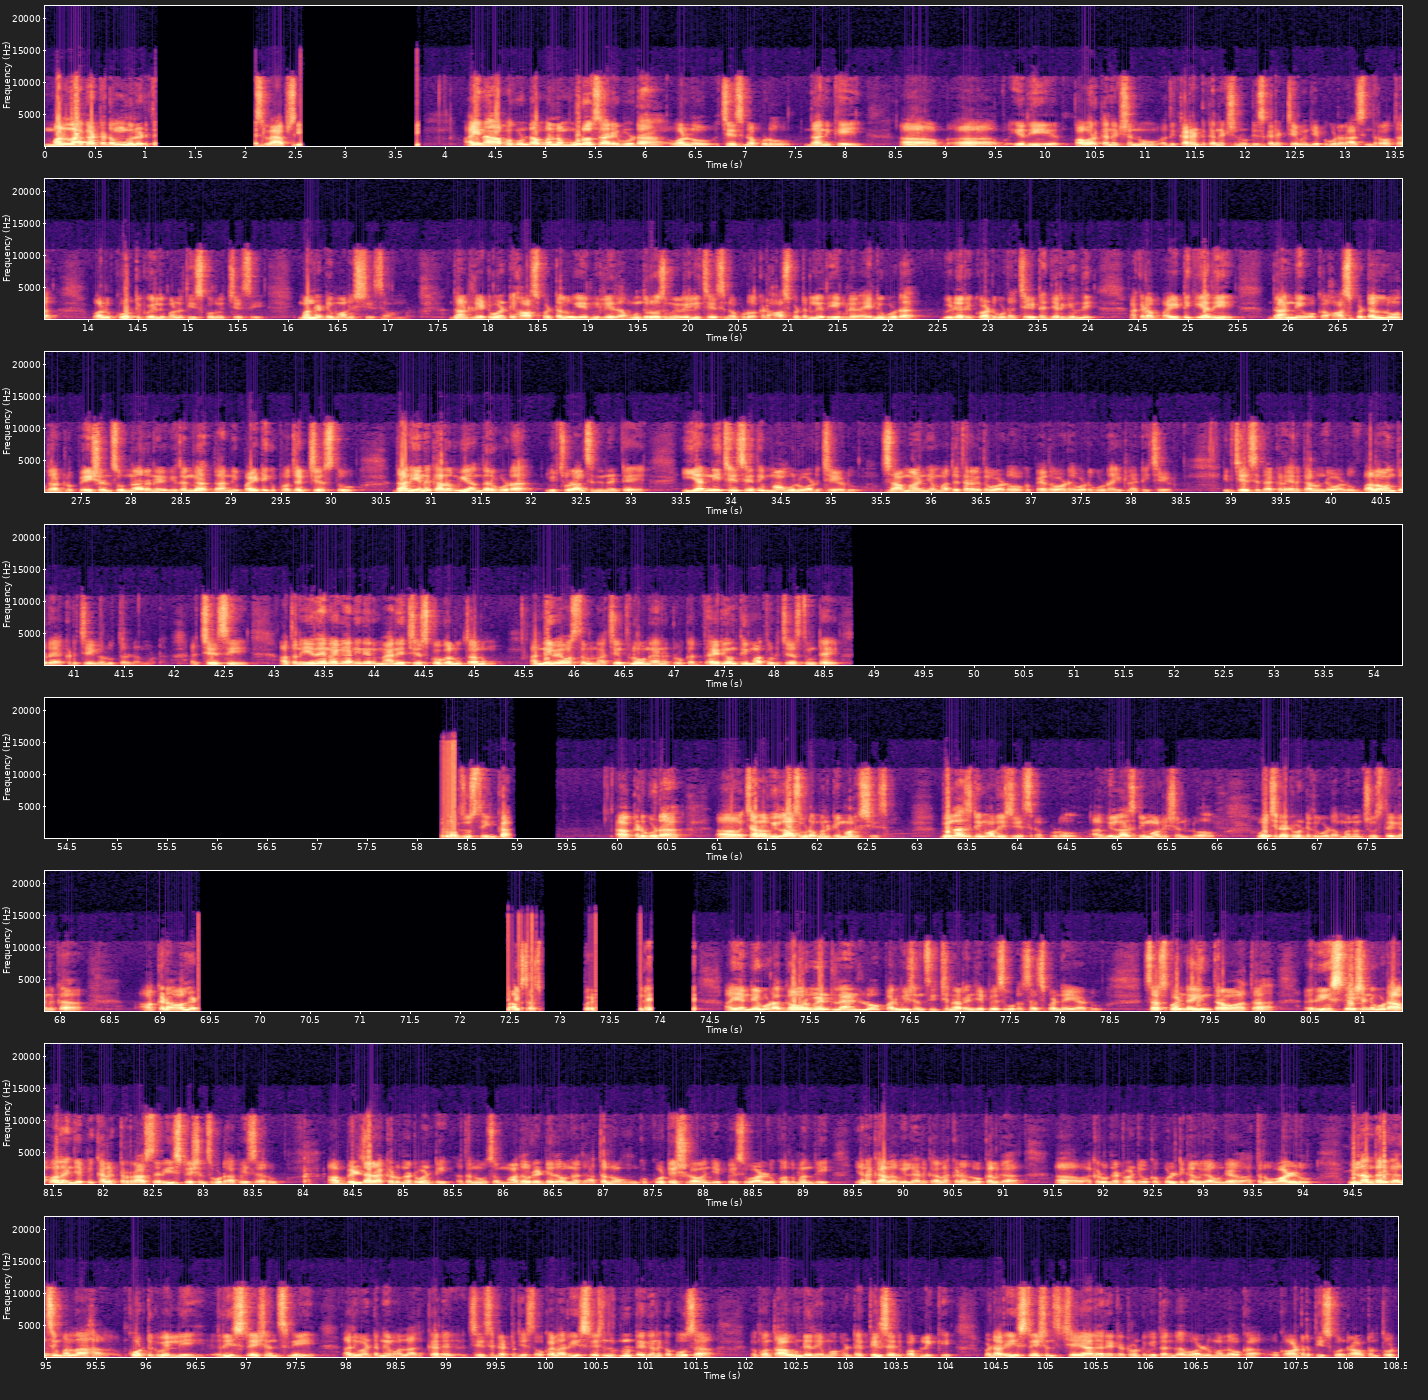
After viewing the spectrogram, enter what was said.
మళ్ళా కట్టడం మొదలెడితే స్లాబ్స్ అయినా ఆపకుండా మళ్ళీ మూడోసారి కూడా వాళ్ళు చేసినప్పుడు దానికి ఇది పవర్ కనెక్షన్ అది కరెంట్ కనెక్షన్ డిస్కనెక్ట్ చేయమని చెప్పి కూడా రాసిన తర్వాత వాళ్ళు కోర్టుకు వెళ్ళి మళ్ళీ తీసుకొని వచ్చేసి మొన్న డిమాలిష్ చేసామన్నమాట దాంట్లో ఎటువంటి హాస్పిటల్ ఏమీ లేదు. ఆ ముందు రోజు మేము వెళ్ళి చేసినప్పుడు అక్కడ హాస్పిటల్ లేదు ఏం లేదు. అవన్నీ కూడా వీడియో రికార్డ్ కూడా చేయటం జరిగింది. అక్కడ బయటికి అది దాన్ని ఒక హాస్పిటల్లో దాంట్లో పేషెంట్స్ ఉన్నారనే విధంగా దాన్ని బయటికి ప్రొజెక్ట్ చేస్తూ దాని వెనకాల మీ అందరు కూడా మీరు చూడాల్సింది ఏంటంటే ఇవన్నీ చేసేది మామూలు వాడు చేయడు. సామాన్య మధ్యతరగతి వాడు ఒక పేదవాడు ఎవడు కూడా ఇట్లాంటివి చేయడు. ఇది చేసేది అక్కడ వెనకాల ఉండేవాడు బలవంతుడే అక్కడ చేయగలుగుతాడు అనమాట అది చేసి అతను ఏదైనా కానీ నేను మేనేజ్ చేసుకోగలుగుతాను అన్ని వ్యవస్థలు నా చేతిలో ఉన్నాయన్నట్టు ఒక ధైర్యం ధీమాతుడు చేస్తుంటే చూస్తే ఇంకా అక్కడ కూడా చాలా విల్లాస్ కూడా మనం డిమాలిష్ చేసాం విల్లాస్ డిమాలిష్ చేసినప్పుడు ఆ విల్లాస్ డిమాలిషన్లో వచ్చినటువంటిది కూడా మనం చూస్తే కనుక అక్కడ ఆల్రెడీ అవన్నీ కూడా గవర్నమెంట్ ల్యాండ్లో పర్మిషన్స్ ఇచ్చినారని చెప్పేసి కూడా సస్పెండ్ అయ్యాడు. సస్పెండ్ అయిన తర్వాత రిజిస్ట్రేషన్ కూడా ఆపాలని చెప్పి కలెక్టర్ రాస్తే రిజిస్ట్రేషన్స్ కూడా ఆపేశారు. ఆ బిల్డర్ అక్కడ ఉన్నటువంటి అతను మాధవ్ రెడ్డి ఏదో ఉన్నది. అతను ఇంకో కోటేశ్వరరావు అని చెప్పేసి వాళ్ళు కొంతమంది వెనకాల వీళ్ళ వెనకాల అక్కడ లోకల్గా అక్కడ ఉన్నటువంటి ఒక పొలిటికల్గా ఉండే అతను వాళ్ళు వీళ్ళందరూ కలిసి మళ్ళీ కోర్టుకు వెళ్ళి రిజిస్ట్రేషన్స్ని అది వెంటనే మళ్ళీ కరెక్ట్ చేసేటట్టు చేస్తే ఒకవేళ రిజిస్ట్రేషన్స్ ఉంటే కనుక బహుశా కొంత ఆగుండేదేమో అంటే తెలిసేది పబ్లిక్కి. బట్ ఆ రిజిస్ట్రేషన్స్ చేయాలనేటటువంటి విధంగా వాళ్ళు మళ్ళీ ఒక ఒక ఆర్డర్ తీసుకొని రావడంతో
